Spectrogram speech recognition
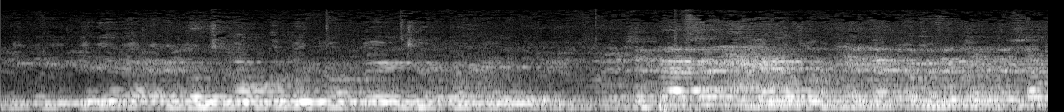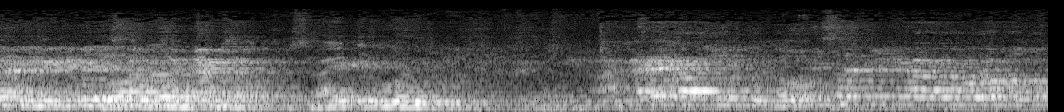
మీకు ఇంజనీర్ అక్కడికి వచ్చినప్పుడు మీకు కంప్లైంట్ చెప్పండి చెప్పారు సార్ ఏ విధంగా చెప్పారు సార్ దాన్ని రెక్టిఫై చేస్తామని చెప్పాం సార్ సైట్ ఇవ్వండి అక్కడే కాదు ఇప్పుడు గౌరీ సర్టిఫికేట్ కూడా మొత్తం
